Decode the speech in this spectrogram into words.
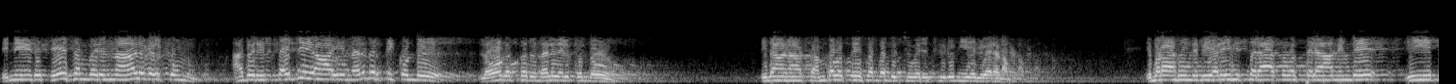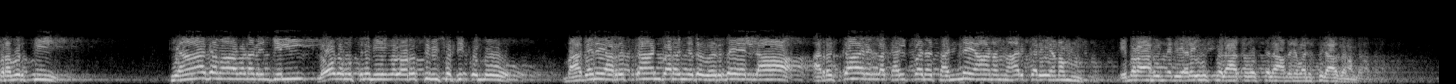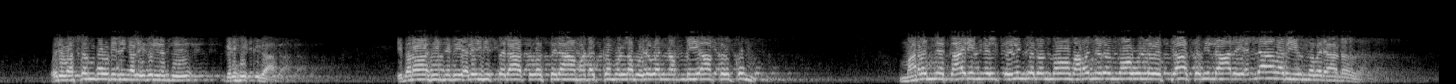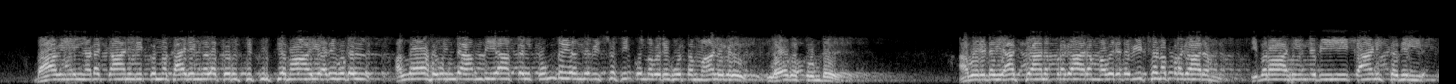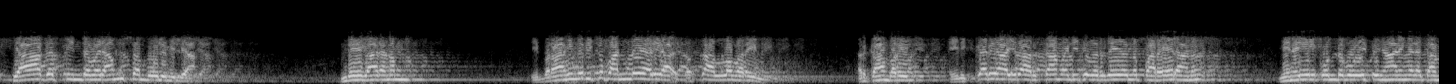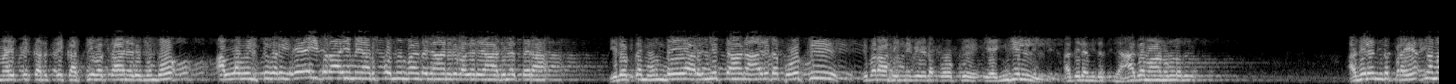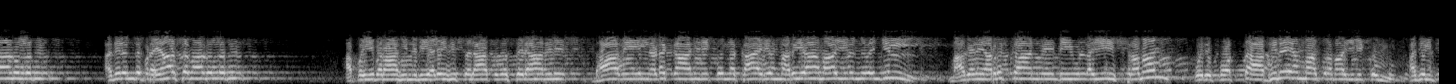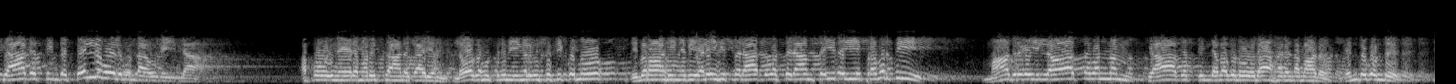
പിന്നീട് ശേഷം വരുന്ന ആളുകൾക്കും അതൊരു ചര്യയായി നിലനിർത്തിക്കൊണ്ട് ലോകത്തത് നിലനിൽക്കുന്നു. ഇതാണ് ആ സംഭവത്തെ സംബന്ധിച്ച് ഒരു ചുരുങ്ങിയ വിവരണം. ഇബ്രാഹിം നബി അലൈഹി സ്വലാത്തു വസ്സലാമിന്റെ ഈ പ്രവൃത്തി ത്യാഗമാവണമെങ്കിൽ ലോക മുസ്ലിമീങ്ങൾ ഉറച്ചു വിശ്വസിക്കുന്നു. മകനെ അറുക്കാൻ പറഞ്ഞത് വെറുതെയല്ല അറുക്കാനുള്ള കൽപ്പന തന്നെയാണെന്ന് ആർക്കറിയണം? ഇബ്രാഹിം നബി അലൈഹി സ്വലാത്തു വസ്സലാമിന് മനസ്സിലാകണം. ഒരു വശം കൂടി നിങ്ങൾ ഇതിൽ നിന്ന് ഗ്രഹിക്കുക. ഇബ്രാഹിം നബി അലൈഹി സ്വലാത്തു വസ്സലാം അടക്കമുള്ള മുഴുവൻ നമ്പിയാക്കൾക്കും മറഞ്ഞ കാര്യങ്ങൾ തെളിഞ്ഞതെന്നോ മറഞ്ഞതെന്നോ ഉള്ള വ്യത്യാസമില്ലാതെ എല്ലാം അറിയുന്നവരാണ്. ഭാവിയിൽ നടക്കാനിരിക്കുന്ന കാര്യങ്ങളെക്കുറിച്ച് കൃത്യമായി അറിവുകൾ അള്ളാഹുവിന്റെ അമ്പിയാക്കൾക്കുണ്ട് എന്ന് വിശ്വസിക്കുന്ന ഒരു കൂട്ടം ആളുകൾ ലോകത്തുണ്ട്. അവരുടെ വ്യാഖ്യാനപ്രകാരം അവരുടെ വീക്ഷണപ്രകാരം ഇബ്രാഹിം നബി കാണിച്ചതിൽ ത്യാഗത്തിന്റെ ഒരംശം പോലുമില്ല. എന്തേ കാരണം? ഇബ്രാഹിം നബിക്ക് പണ്ടേ അറിയാം ഇതൊക്കെ അള്ള പറയും. അർക്കാൻ പറയും എനിക്കറിയാം ഇത് അർക്കാൻ വേണ്ടിയിട്ട് വെറുതെ എന്ന് പറയലാണ്. വിനയിൽ കൊണ്ടുപോയിട്ട് ഞാനിങ്ങനെ കമഴ്ത്തി കടത്തി കത്തിവെക്കാൻ ഒരുങ്ങുമ്പോ അള്ള വിളിച്ചു പറയും ഏ ഇബ്രാഹിമെ അർക്കൊന്നും വേണ്ട ഞാനൊരു പകരം അതിനെ തരാം. ഇതൊക്കെ മുമ്പേ അറിഞ്ഞിട്ടാണ് ആരുടെ പോക്ക്? ഇബ്രാഹിം നബിയുടെ പോക്ക്. എങ്കിൽ അതിലെന്ത് ത്യാഗമാണുള്ളത്? അതിലെന്ത് പ്രയത്നമാണുള്ളത്? അതിലെന്ത് പ്രയാസമാണുള്ളത്? അപ്പൊ ഇബ്രാഹിം നബി അലൈഹി സ്വലാത്തു വസ്സലാമിന് ഭാവിയിൽ നടക്കാനിരിക്കുന്ന കാര്യം അറിയാമായിരുന്നുവെങ്കിൽ മകനെ അറുക്കാൻ വേണ്ടിയുള്ള ഈ ശ്രമം ഒരു പൊട്ട അഭിനയം മാത്രമായിരിക്കും. അതിൽ ത്യാഗത്തിന്റെ തെല്ലുപോലും ഉണ്ടാവുകയില്ല. അപ്പോൾ നേരെ മറിച്ചാണ് കാര്യം. ലോക മുസ്ലിമീങ്ങൾ വിശ്വസിക്കുന്നു ഇബ്രാഹിം നബി അലൈഹി സ്വലാത്തു വസ്സലാം ചെയ്ത ഈ പ്രവൃത്തി മാതൃകയില്ലാത്തവണ്ണം ത്യാഗത്തിന്റെ അപകടോദാഹരണമാണ് എന്തുകൊണ്ട്?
